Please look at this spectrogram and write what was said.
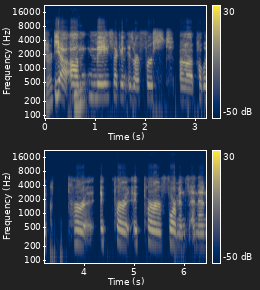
Correct. Yeah, um, Mm-hmm. May second is our first uh, public per, per performance, and then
